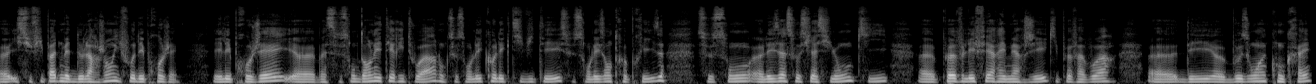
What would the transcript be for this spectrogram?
il suffit pas de mettre de l'argent, il faut des projets. Et les projets, bah, ce sont dans les territoires, donc ce sont les collectivités, ce sont les entreprises, ce sont les associations qui peuvent les faire émerger, qui peuvent avoir euh, des euh, besoins concrets.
